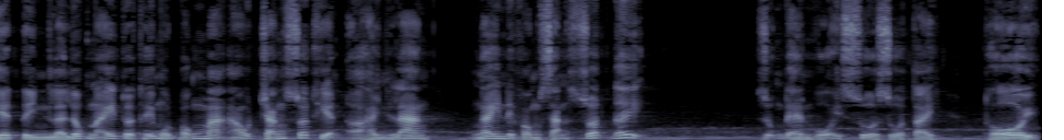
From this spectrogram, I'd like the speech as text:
Thiệt tình là lúc nãy tôi thấy một bóng ma áo trắng xuất hiện ở hành lang, ngay nơi phòng sản xuất đấy. Dũng đen vội xua xua tay. Thôi,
